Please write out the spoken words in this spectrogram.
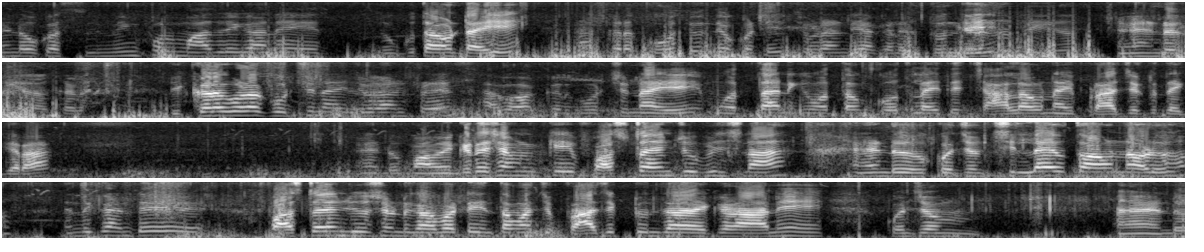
అండ్ ఒక స్విమ్మింగ్ పూల్ మాదిరిగానే దుక్కుతూ ఉంటాయి. అక్కడ కోతి ఉంది ఒకటి చూడండి అక్కడ వెళ్తుంది అండ్ అక్కడ ఇక్కడ కూడా కూర్చున్నాయి చూడండి ఫ్రెండ్స్ అవి అక్కడ కూర్చున్నాయి. మొత్తానికి మొత్తం కోతులు అయితే చాలా ఉన్నాయి ప్రాజెక్ట్ దగ్గర. అండ్ మా వెంకటేశంకి ఫస్ట్ టైం చూపించిన. అండ్ కొంచెం చిల్ అవుతా ఉన్నాడు. ఎందుకంటే ఫస్ట్ టైం చూసిండు కాబట్టి ఇంత మంచి ప్రాజెక్ట్ ఉందా ఇక్కడ అని కొంచెం అండ్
